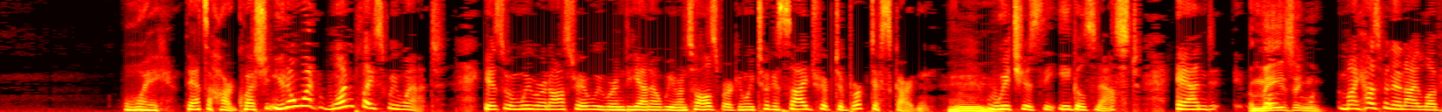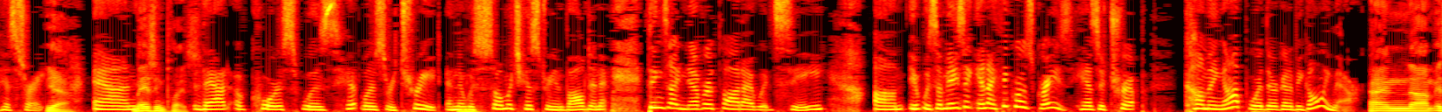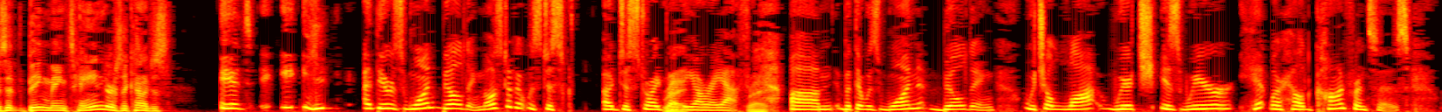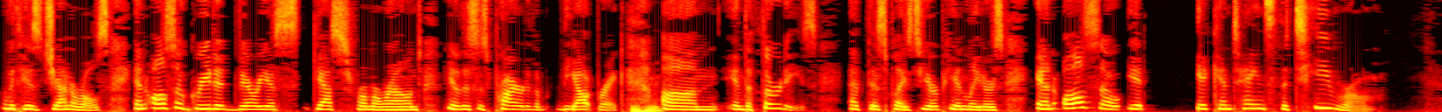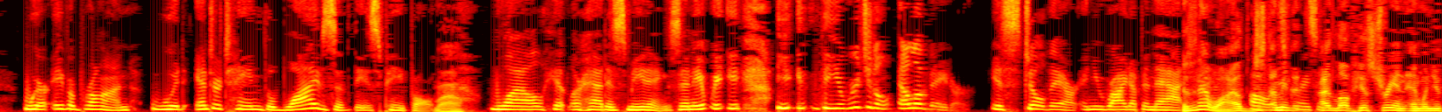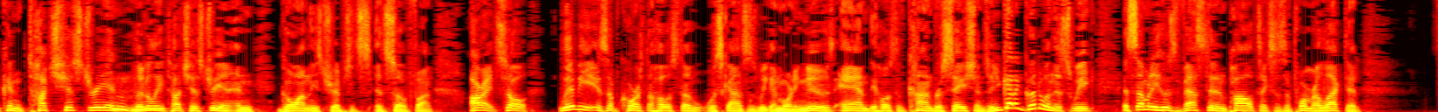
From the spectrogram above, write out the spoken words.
Boy, that's a hard question. You know what? One place we went is when we were in Austria, we were in Vienna, we were in Salzburg, and we took a side trip to Berchtesgaden, Hmm. which is the eagle's nest. And Amazing. both- my husband and I love history. Yeah. And Amazing place. that, of course, was Hitler's retreat, and there was so much history involved in it. Things I never thought I would see. Um, it was amazing, and I think Rose Grace has a trip coming up where they're going to be going there. And um, is it being maintained or is it kind of just It's it, it, uh, there's one building. Most of it was dis- uh, destroyed by Right. the RAF. Right. Um, but there was one building which a lot, which is where Hitler held conferences with his generals and also greeted various guests from around. You know, this is prior to the the outbreak um, in the 30s at this place, European leaders, and also it it contains the tea room where Eva Braun would entertain the wives of these people wow? while Hitler had his meetings. And it, it, it- the original elevator is still there, and you ride up in that. Isn't that And- wild? Oh, I mean, crazy. I love history, and, and when you can touch history and Mm-hmm. literally touch history and, and go on these trips, it's it's so fun. All right, so Libby is of course the host of Wisconsin's Weekend Morning News and the host of Conversations, and you got a good one this week as somebody who's vested in politics as a former elected.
